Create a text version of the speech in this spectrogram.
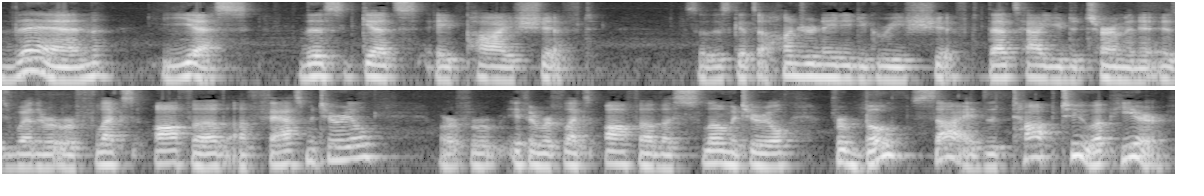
then yes, this gets a pi shift. So this gets a 180 degree shift. That's how you determine it, is whether it reflects off of a fast material or if it reflects off of a slow material. For both sides, the top two up here,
